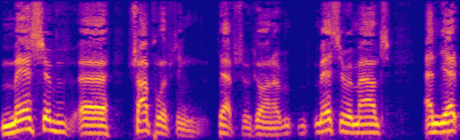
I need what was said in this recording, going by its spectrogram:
massive uh, shoplifting thefts were going on, massive amounts and yet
